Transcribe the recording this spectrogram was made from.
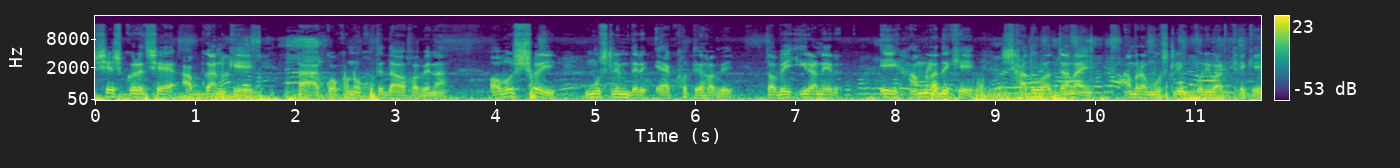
শেষ করেছে আফগানকে, তা কখনো হতে দেওয়া হবে না। অবশ্যই মুসলিমদের এক হতে হবে। তবে ইরানের এই হামলা দেখে সাধুবাদ জানাই আমরা মুসলিম পরিবার থেকে।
